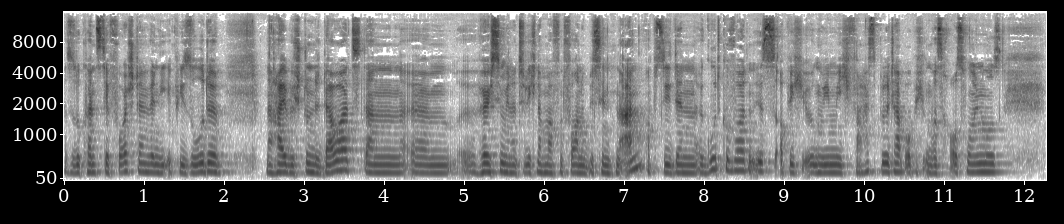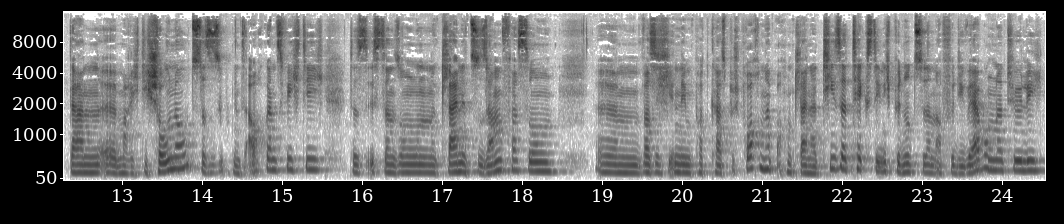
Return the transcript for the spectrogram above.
Also du kannst dir vorstellen, wenn die Episode eine halbe Stunde dauert, dann ähm, höre ich sie mir natürlich nochmal von vorne bis hinten an, ob sie denn gut geworden ist, ob ich irgendwie mich verhaspelt habe, ob ich irgendwas rausholen muss. Dann äh, mache ich die Show Notes, das ist übrigens auch ganz wichtig. Das ist dann so eine kleine Zusammenfassung was ich in dem Podcast besprochen habe. Auch ein kleiner Teasertext, den ich benutze, dann auch für die Werbung natürlich.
